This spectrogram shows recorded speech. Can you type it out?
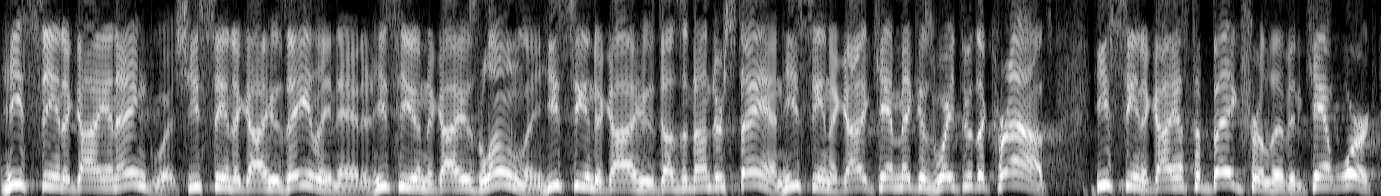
He's seeing a guy in anguish. He's seeing a guy who's alienated. He's seeing a guy who's lonely. He's seeing a guy who doesn't understand. He's seeing a guy who can't make his way through the crowds. He's seeing a guy who has to beg for a living, can't work.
